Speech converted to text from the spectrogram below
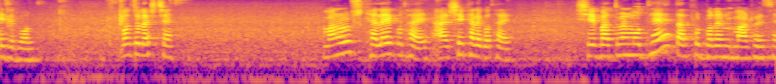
এই যে বল। বল চলে আসছে। মানুষ খেলে কোথায়? আর সে খেলে কোথায়? সে বাথরুমের মধ্যে তার ফুটবলের মাঠ হয়েছে।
